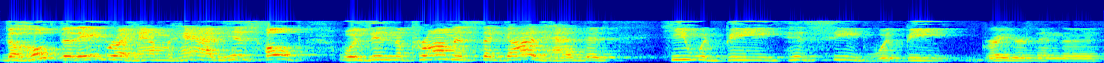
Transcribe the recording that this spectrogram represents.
The hope that Abraham had, his hope was in the promise that God had that he would be, his seed would be greater than the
